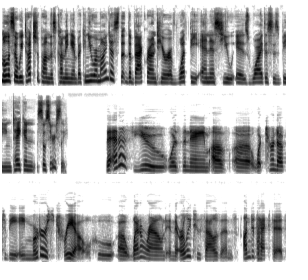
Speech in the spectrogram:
Melissa, we touched upon this coming in, but can you remind us the, the background here of what the NSU is, why this is being taken so seriously? The NSU was the name of uh, what turned out to be a murderous trio who uh, went around in the early 2000s undetected.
